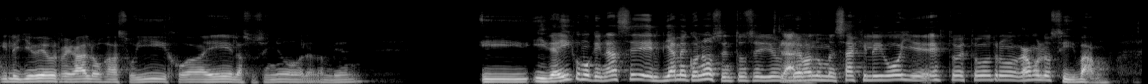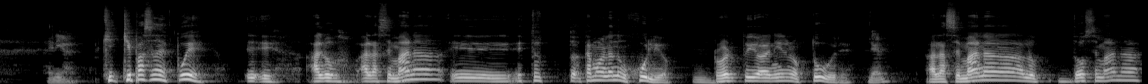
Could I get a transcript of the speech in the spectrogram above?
y le llevé regalos a su hijo, a él, a su señora también. Y, y de ahí como que nace, él ya me conoce, entonces yo Claro. le mando un mensaje y le digo, oye, esto, esto, otro, hagámoslo, sí, vamos. Genial. ¿Qué, qué pasa después? Eh, eh, a, los, a la semana, eh, esto, estamos hablando en julio. Mm. Roberto iba a venir en octubre. Bien. A la semana, a las dos semanas,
